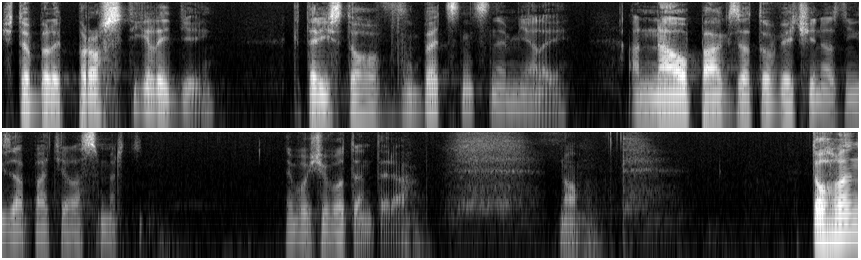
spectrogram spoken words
že to byli prostí lidi, kteří z toho vůbec nic neměli a naopak za to většina z nich zaplatila smrtí. Nebo životem teda. Tohle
